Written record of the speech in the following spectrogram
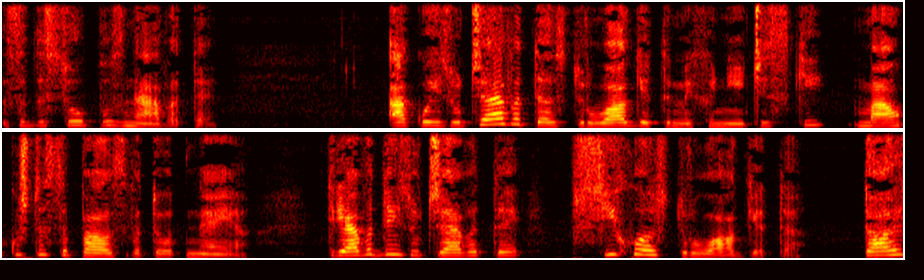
за да се опознавате. Ако изучавате астрологията механически, малко ще се ползвате от нея. Трябва да изучавате психоастрологията, т.е.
